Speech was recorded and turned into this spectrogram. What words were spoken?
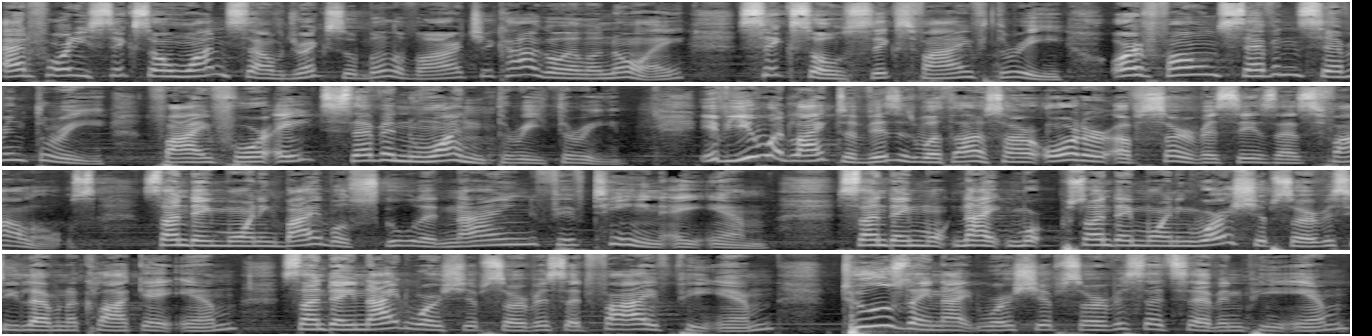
at 4601 South Drexel Boulevard, Chicago, Illinois 60653 or phone 773 548 7133. If you would like to visit with us, our order of service is as follows. Sunday morning Bible school at 9:15 a.m. Sunday mo- night mo- Sunday morning worship service 11 o'clock a.m. Sunday night worship service at 5 p.m. Tuesday night worship service at 7 p.m.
